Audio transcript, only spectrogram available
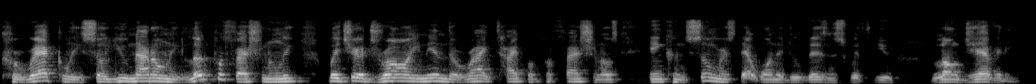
correctly so you not only look professionally but you're drawing in the right type of professionals and consumers that want to do business with you longevity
